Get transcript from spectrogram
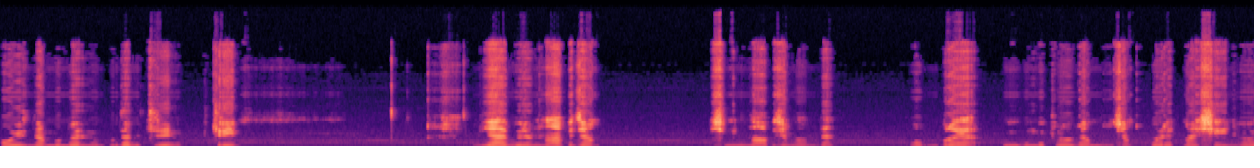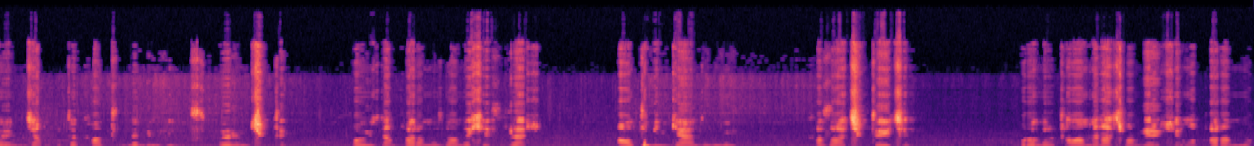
O yüzden bu bölümü burada bitireyim. bitireyim. Diğer bölüm ne yapacağım? Şimdi ne yapacağım abi ben? O, buraya uygun bir program bulacağım. Öğretmen şeyini öğreneceğim. Burada kantinde bildiğiniz bölüm çıktı. O yüzden paramızdan da kestiler. 6000 geldi bugün. Kaza çıktığı için. Buraları tamamen açmam gerekiyor ama param yok.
